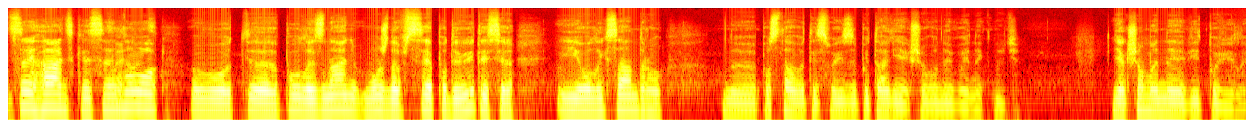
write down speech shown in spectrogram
циганське село, от, е, поле знань, можна все подивитися і Олександру е, поставити свої запитання, якщо вони виникнуть. Якщо ми не відповіли.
